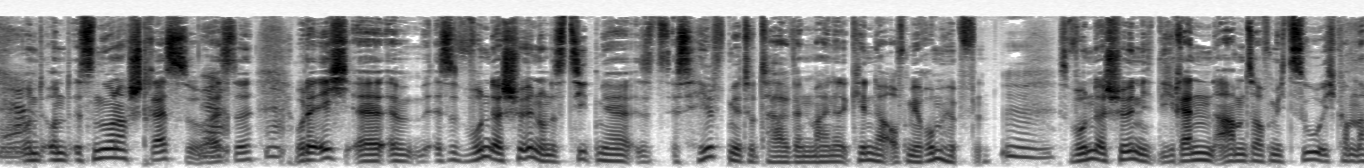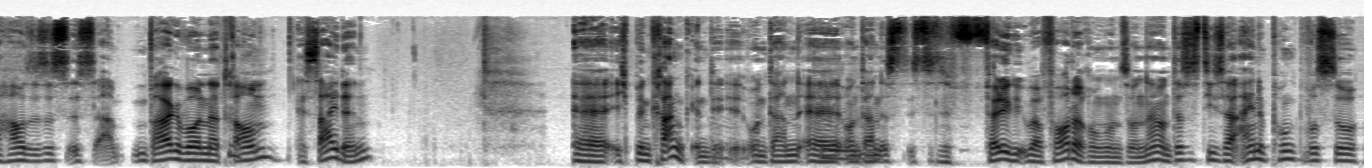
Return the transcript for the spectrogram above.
Ja. und, und ist nur noch Stress, so, Ja, weißt du? ja. Oder ich, äh, äh, es ist wunderschön und es zieht mir, es, es hilft mir total, wenn meine Kinder auf mir rumhüpfen. Mhm. Es ist wunderschön, die, die rennen abends auf mich zu, ich komme nach Hause, es ist, ist ein wahr gewordener Traum. Es sei denn, äh, ich bin krank de, und dann äh, und dann ist, ist es eine völlige Überforderung und so, ne? Und das ist dieser eine Punkt, wo es so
